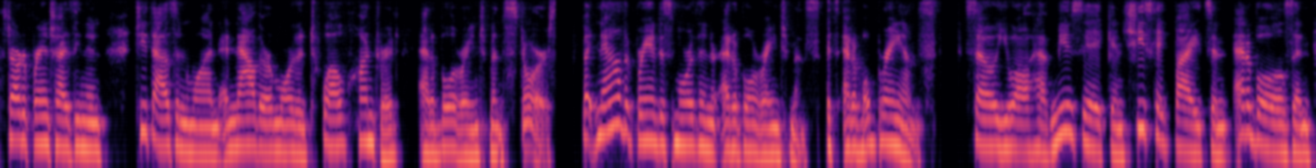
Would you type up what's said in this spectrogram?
started franchising in 2001, and now there are more than 1,200 edible arrangements stores. But now the brand is more than edible arrangements, it's edible brands. So you all have music and cheesecake bites and edibles, and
